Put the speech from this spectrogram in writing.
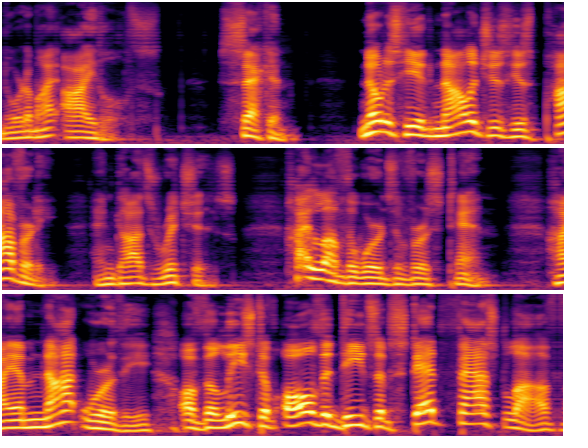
nor to my idols. Second, notice he acknowledges his poverty and God's riches. I love the words of verse 10. I am not worthy of the least of all the deeds of steadfast love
